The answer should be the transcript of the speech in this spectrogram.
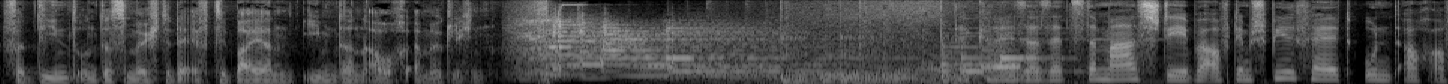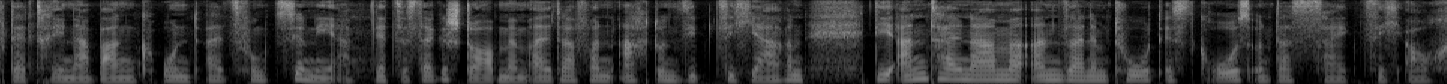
verdient und das möchte der FC Bayern ihm dann auch ermöglichen. Der Kaiser setzte Maßstäbe auf dem Spielfeld und auch auf der Trainerbank und als Funktionär. Jetzt ist er gestorben im Alter von 78 Jahren. Die Anteilnahme an seinem Tod ist groß und das zeigt sich auch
